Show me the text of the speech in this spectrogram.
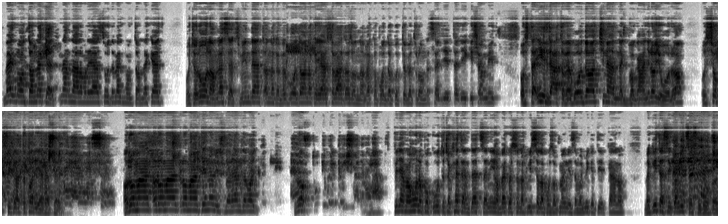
Megmondtam neked, nem nálam van a jelszó, de megmondtam neked, hogyha rólam leszedsz mindent, annak a weboldalnak a jelszavát azonnal megkapod, de akkor többet rólam ne szedjél, tegyél ki semmit. Azt te írd át a weboldalt, csináld meg vagányra, jóra, az sok sikert a karrieredhez. Románról van szó. A román, a román, románt én nem ismerem, de majd Ro- tudni, hogy te ismered a románt. figyelj, már hónapok óta csak hetente egyszer néha beköszönök, visszalapozok, megnézem, hogy miket írkálnak, meg kiteszik a vicces nem videókat. a.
